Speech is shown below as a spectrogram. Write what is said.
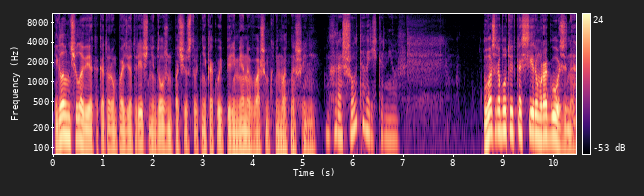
И главный человек, о котором пойдет речь, не должен почувствовать никакой перемены в вашем к нему отношении. Хорошо, товарищ Корнилов. У вас работает кассиром Рогозина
